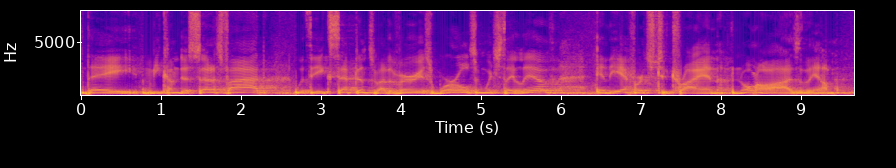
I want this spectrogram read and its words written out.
They become dissatisfied with the acceptance by the various worlds in which they live in the efforts to try and normalize them.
